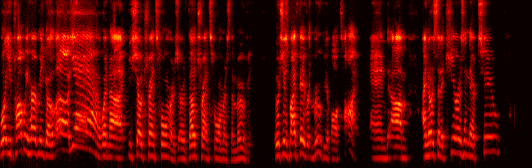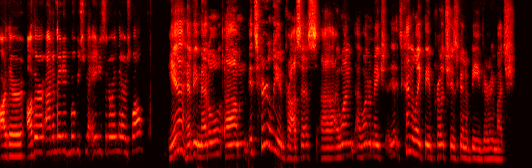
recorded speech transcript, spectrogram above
Well, you probably heard me go, "Oh yeah," when uh, you showed Transformers or the Transformers, the movie, which is my favorite movie of all time. And um, I noticed that Akira's in there too. Are there other animated movies from the '80s that are in there as well? Yeah, heavy metal. Um, it's currently in process. Uh, I want I want to make sure it's kind of like the approach is going to be very much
